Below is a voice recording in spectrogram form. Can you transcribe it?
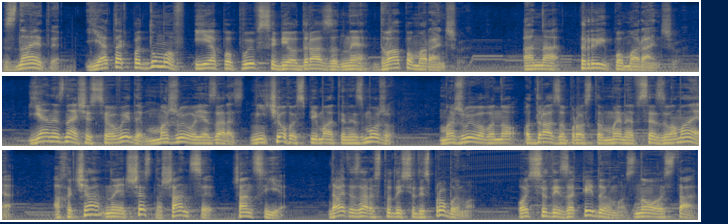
Знаєте, я так подумав, і я поплив собі одразу не два помаранчевих, а на три помаранчевих. Я не знаю, що з цього вийде. Можливо, я зараз нічого спіймати не зможу. Можливо, воно одразу просто в мене все зламає. А хоча, ну як чесно, шанси, шанси є. Давайте зараз туди-сюди спробуємо. Ось сюди закидуємо. Знову ось та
